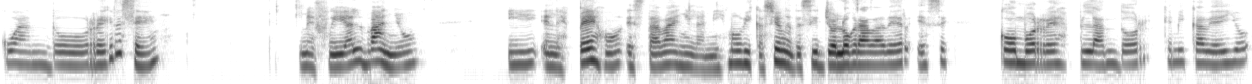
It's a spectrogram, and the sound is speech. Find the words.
cuando regresé, me fui al baño y el espejo estaba en la misma ubicación, es decir, yo lograba ver ese como resplandor que mi cabello,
